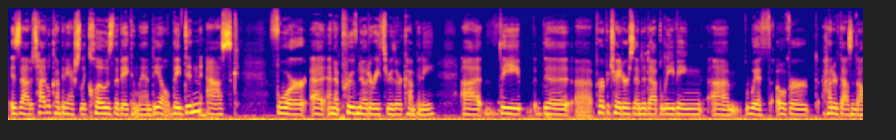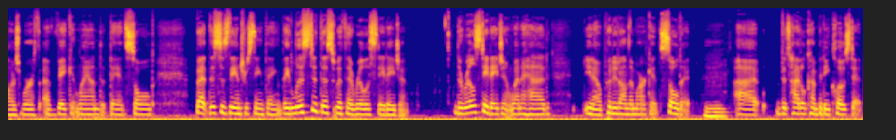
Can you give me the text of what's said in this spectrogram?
is that a title company actually closed the vacant land deal. They didn't ask for a, an approved notary through their company. Uh, the the uh, perpetrators ended up leaving um, with over hundred thousand dollars worth of vacant land that they had sold. But this is the interesting thing: they listed this with a real estate agent. The real estate agent went ahead, you know, put it on the market, sold it. Uh, the title company closed it,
